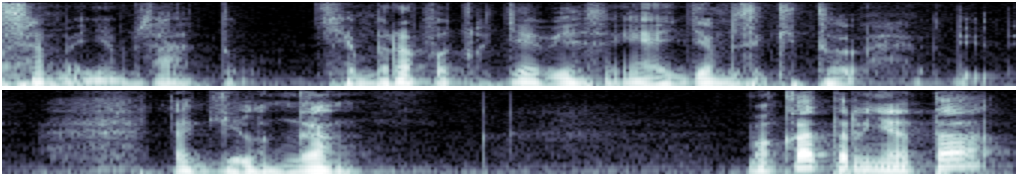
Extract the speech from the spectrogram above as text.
sampai jam 1 Jam berapa kerja biasanya? Jam segitu lah Lagi lenggang. Maka ternyata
